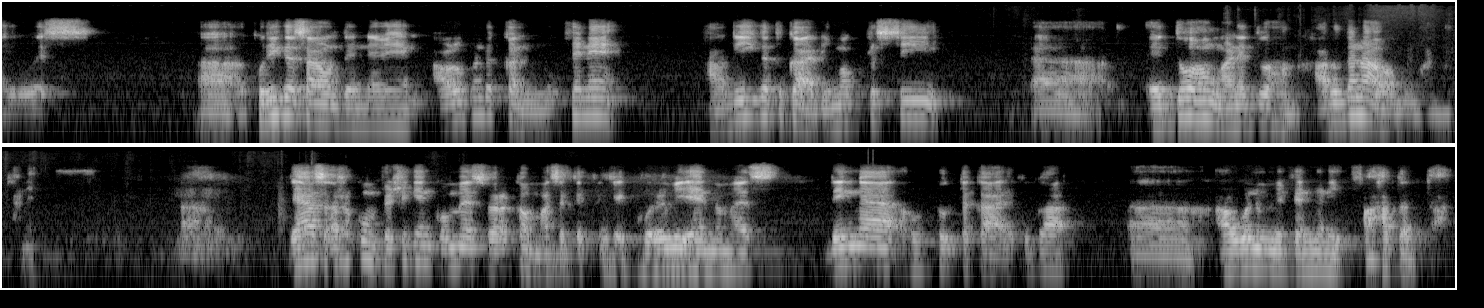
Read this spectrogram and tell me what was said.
ඉරුවස් කුරිග සවුන් දෙන්නවෙහෙන් අවුබඩක නුකෙනේ හගීගතුක ඩිමොක්‍රසී එද්දුවහුන් අනෙදුවහන් හරුදනාවම වන්න කනේ එහස් අරකුම් පෙෂිගෙන් කොම්මේ ස්වරකම් මසකෙතකේ කුරවි එහෙන්නමස් දෙන්න හුට්ටුත්තකා එකුගා අවගනුම් පෙන්වනි පහතත්තාත.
